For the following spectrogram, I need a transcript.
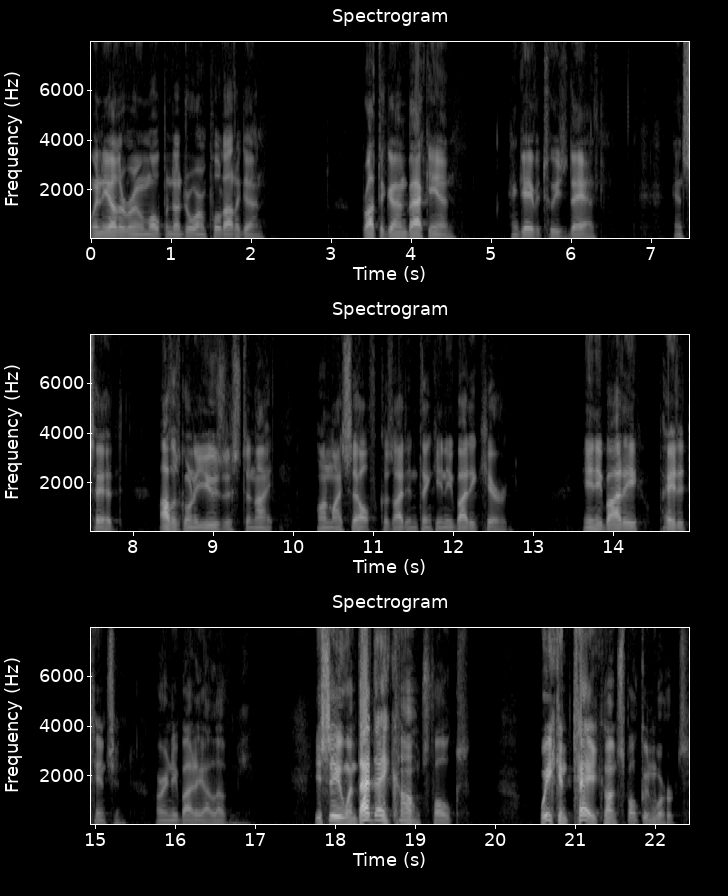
went in the other room, opened a drawer, and pulled out a gun. Brought the gun back in and gave it to his dad and said, I was going to use this tonight on myself because I didn't think anybody cared. Anybody paid attention or anybody I love me. You see, when that day comes, folks, we can take unspoken words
